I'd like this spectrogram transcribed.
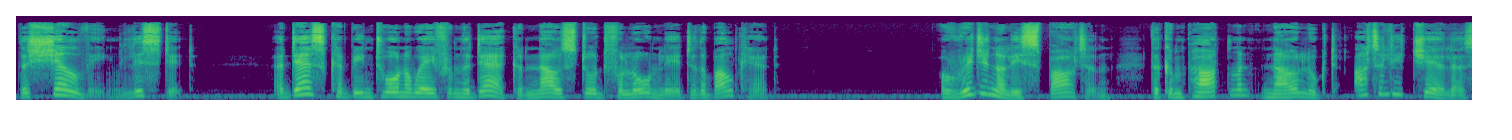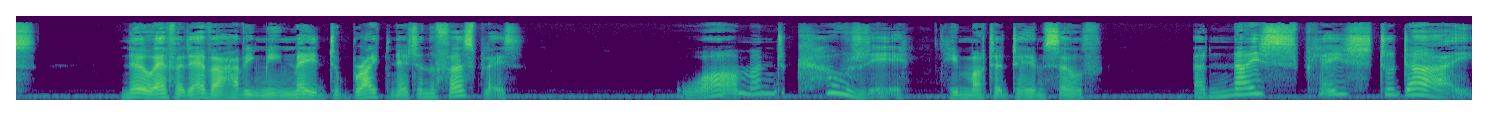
The shelving listed. A desk had been torn away from the deck and now stood forlornly to the bulkhead. Originally Spartan, the compartment now looked utterly cheerless, no effort ever having been made to brighten it in the first place. Warm and cosy, he muttered to himself. A nice place to die.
